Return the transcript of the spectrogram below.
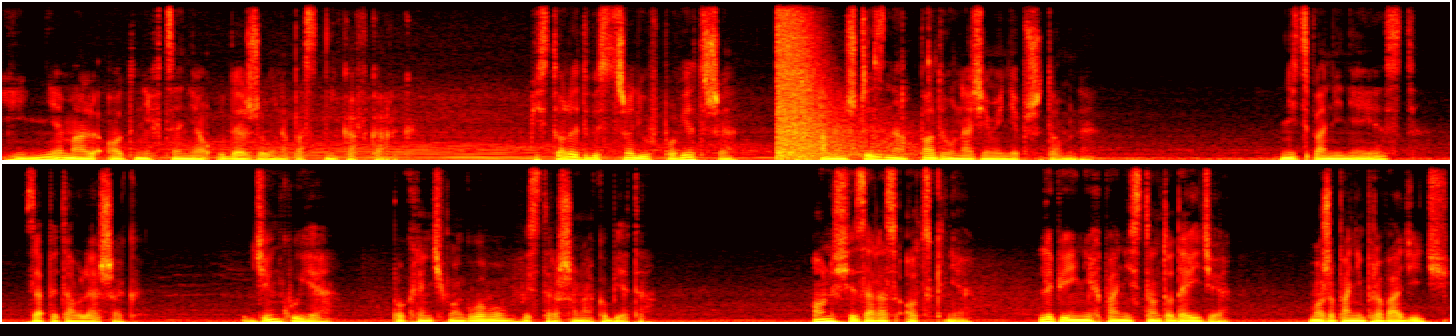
i niemal od niechcenia uderzył napastnika w kark. Pistolet wystrzelił w powietrze, a mężczyzna padł na ziemię nieprzytomny. Nic pani nie jest? zapytał Leszek. Dziękuję, pokręciła głową wystraszona kobieta. On się zaraz ocknie. Lepiej niech pani stąd odejdzie. Może pani prowadzić?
